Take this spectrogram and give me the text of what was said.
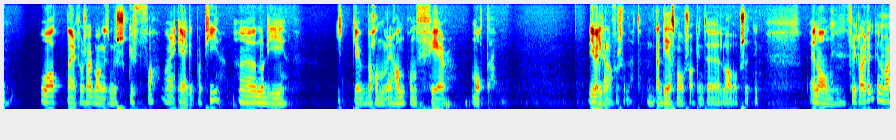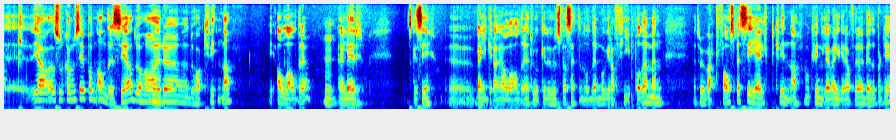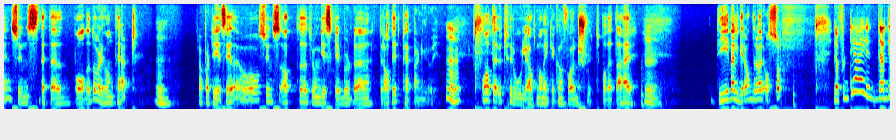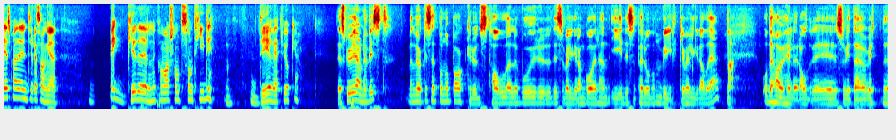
og at derfor er det mange som blir skuffa av eget parti eh, når de ikke behandler han på en fair måte. De velgerne har forsvunnet. Det er det som er årsaken til lav oppslutning. En annen forklaring kunne vært Ja, så kan du si på den andre sida du, har, eh, du har kvinner i alle aldre. Eller hva skal jeg si eh, velgere i alle aldre. Jeg tror ikke du skal sette noe demografi på det. Men jeg tror i hvert fall spesielt kvinner og kvinnelige velgere for Arbeiderpartiet syns dette er både dårlig håndtert fra partiets side, og syns at eh, Trond Giske burde dra dit pepperen gror. Og at det er utrolig at man ikke kan få en slutt på dette her. De velgerne drar også. Ja, for det er, det er det som er det interessante. Begge delene kan være sant samtidig. Det vet vi jo ikke. Det skulle vi gjerne visst. Men vi har ikke sett på noe bakgrunnstall eller hvor disse velgerne går hen i disse periodene. Hvilke velgere det er. Nei. Og det har jo heller aldri, så vidt jeg, vet,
